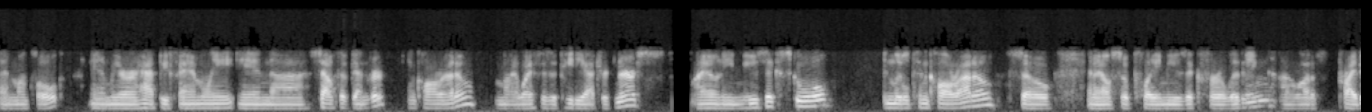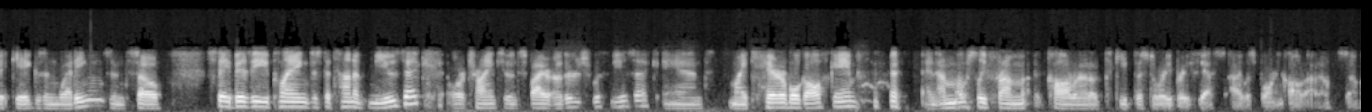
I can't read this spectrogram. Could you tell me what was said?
10 months old and we are a happy family in uh, south of Denver, in Colorado. My wife is a pediatric nurse. I own a music school in Littleton, Colorado. So, and I also play music for a living, a lot of private gigs and weddings, and so stay busy playing just a ton of music or trying to inspire others with music. And my terrible golf game, and I'm mostly from Colorado. To keep the story brief, yes, I was born in Colorado. So,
